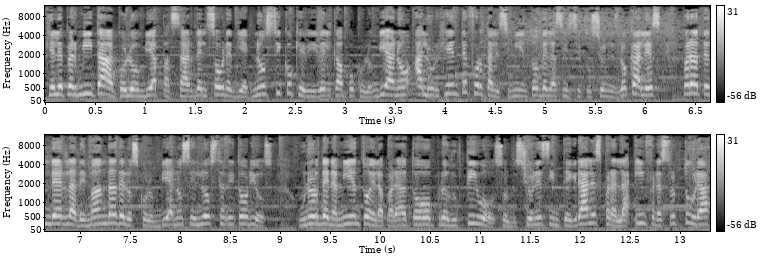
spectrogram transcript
que le permita a Colombia pasar del sobrediagnóstico que vive el campo colombiano al urgente fortalecimiento de las instituciones locales para atender la demanda de los colombianos en los territorios, un ordenamiento del aparato productivo, soluciones integrales para la infraestructura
